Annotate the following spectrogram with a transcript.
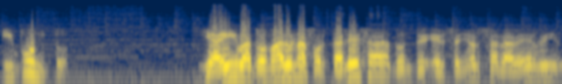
y punto. Y ahí va a tomar una fortaleza donde el señor Salaverry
